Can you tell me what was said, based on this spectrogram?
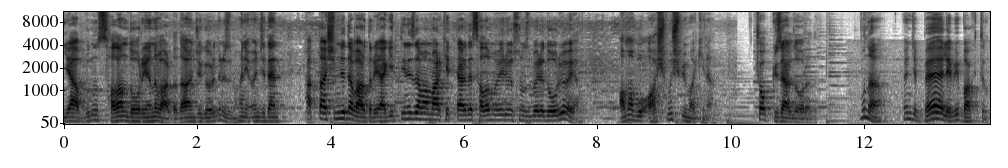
Ya bunun salam doğrayanı vardı. Daha önce gördünüz mü? Hani önceden hatta şimdi de vardır ya. Gittiğiniz zaman marketlerde salamı veriyorsunuz böyle doğruyor ya. Ama bu aşmış bir makine. Çok güzel doğradı. Buna önce böyle bir baktım.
